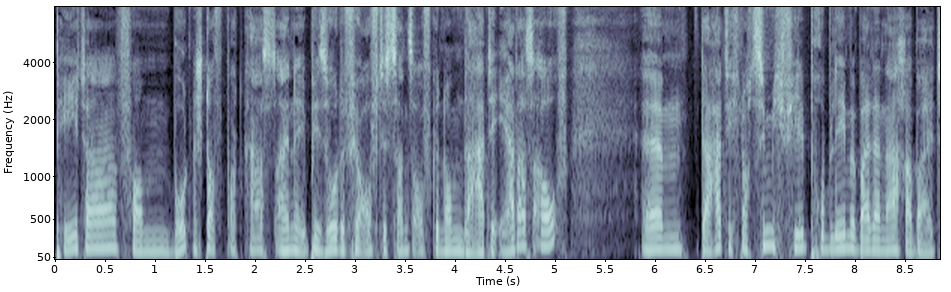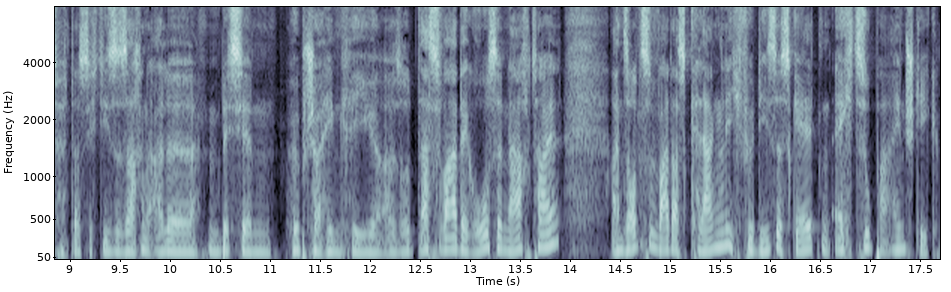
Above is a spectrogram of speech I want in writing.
Peter vom Botenstoff-Podcast eine Episode für Auf Distanz aufgenommen. Da hatte er das auf. Ähm, da hatte ich noch ziemlich viel Probleme bei der Nacharbeit, dass ich diese Sachen alle ein bisschen hübscher hinkriege. Also das war der große Nachteil. Ansonsten war das klanglich für dieses Geld ein echt super Einstieg.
